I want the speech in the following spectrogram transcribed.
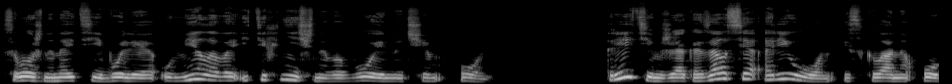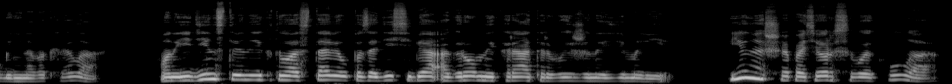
Сложно найти более умелого и техничного воина, чем он. Третьим же оказался Орион из клана Огненного Крыла. Он единственный, кто оставил позади себя огромный кратер выжженной земли. Юноша потер свой кулак.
